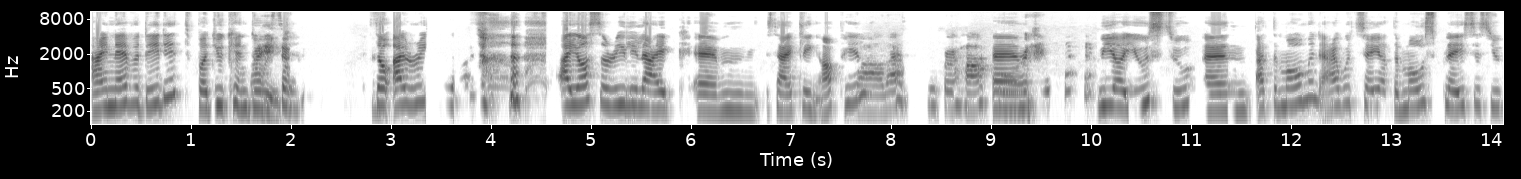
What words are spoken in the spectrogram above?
I never did it, but you can do Right. it. So I really, I also really like um, cycling uphill. Wow, that's super hardcore. Um, we are used to, and at the moment, I would say at the most places you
